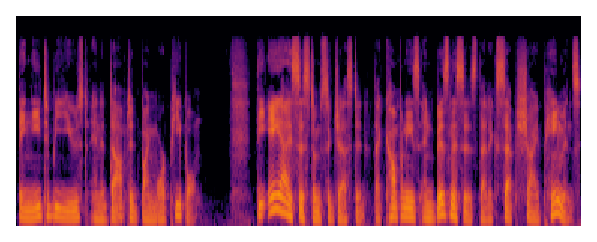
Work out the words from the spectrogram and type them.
they need to be used and adopted by more people. The AI system suggested that companies and businesses that accept SHI payments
